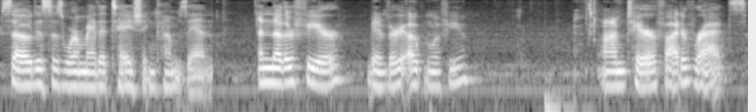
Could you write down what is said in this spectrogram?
So, this is where meditation comes in. Another fear, being very open with you, I'm terrified of rats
